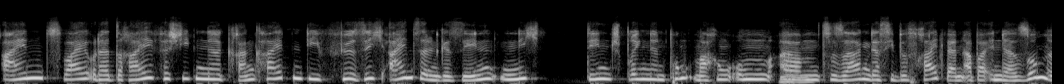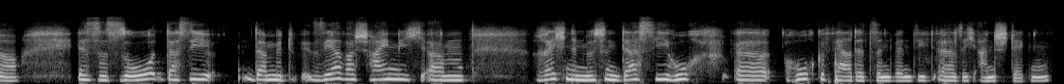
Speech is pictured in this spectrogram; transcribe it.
ein, zwei oder drei verschiedene Krankheiten, die für sich einzeln gesehen nicht den springenden Punkt machen, um mhm. ähm, zu sagen, dass sie befreit werden. Aber in der Summe ist es so, dass sie damit sehr wahrscheinlich ähm, rechnen müssen, dass sie hoch, äh, hochgefährdet sind, wenn sie äh, sich anstecken.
